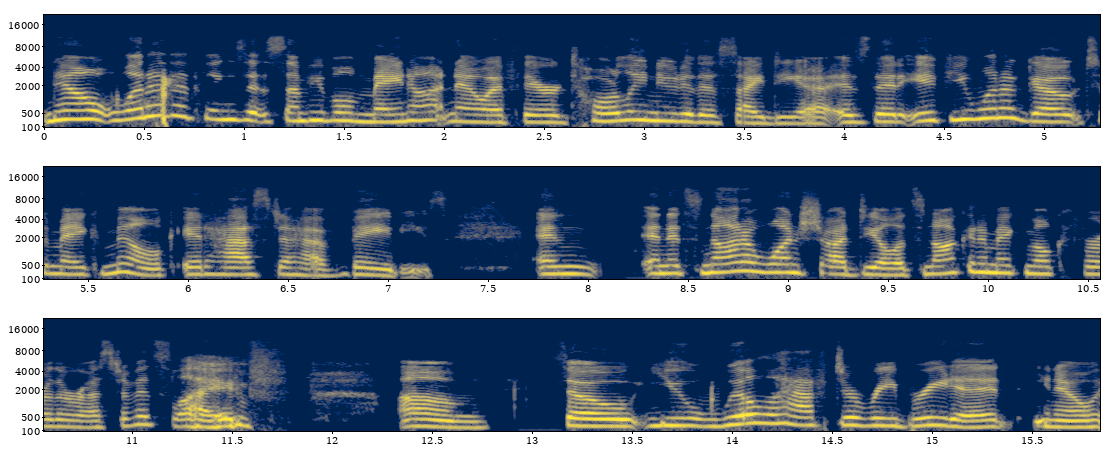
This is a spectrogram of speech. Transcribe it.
Now, one of the things that some people may not know if they're totally new to this idea is that if you want a goat to make milk, it has to have babies. And and it's not a one-shot deal. It's not going to make milk for the rest of its life. Um, so you will have to rebreed it, you know,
